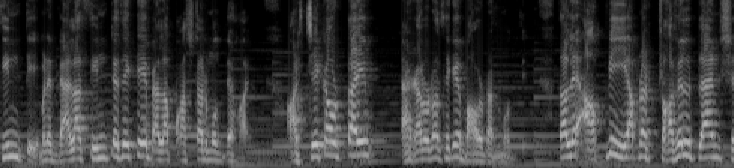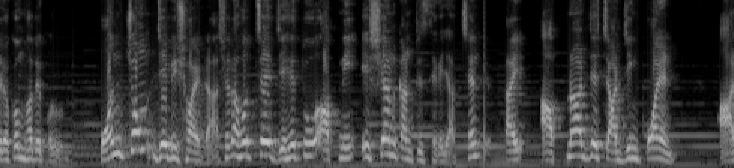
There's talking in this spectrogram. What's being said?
তিনটে মানে বেলা তিনটে থেকে বেলা পাঁচটার মধ্যে হয়। আর চেক আউট টাইম এগারোটা থেকে বারোটার মধ্যে। তাহলে আপনি আপনার ট্রাভেল প্ল্যান সেরকম ভাবে করুন। পঞ্চম যে বিষয়টা, সেটা হচ্ছে যেহেতু আপনি এশিয়ান কান্ট্রিজ থেকে যাচ্ছেন, তাই আপনার যে চার্জিং পয়েন্ট আর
